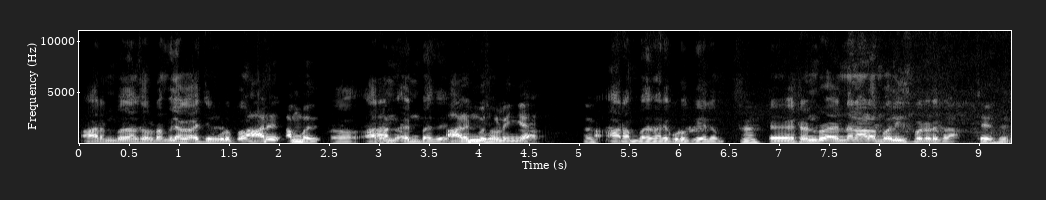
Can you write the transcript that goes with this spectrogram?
ஆறு எண்பது தான் சொல்கிறோம் விலை காய்ச்சும் கொடுப்போம். ஆறு ஐம்பது. ஓ ஆறு எண்- எண்பது. ஆறு எண்பது சொல்கிறீங்க ஆறு ஐம்பது மாதிரி கொடுக்க இயலும். ரெண்டு ரூபா இருந்தால் நாலு ஐம்பது லீஸ் போட்டு எடுக்கலாம். சரி சரி.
